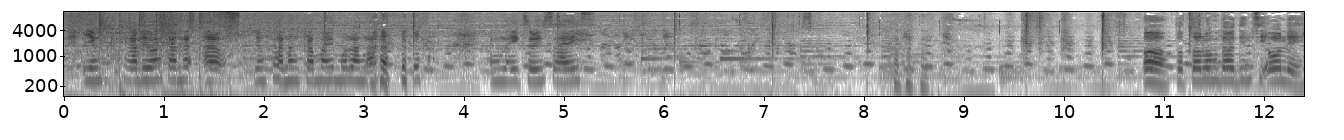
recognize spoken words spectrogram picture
yung kaliwang kana, ah, yung kanang kamay mo lang ah. ang na-exercise. oh, tutulong daw din si Ole.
